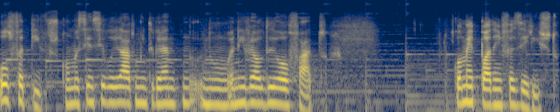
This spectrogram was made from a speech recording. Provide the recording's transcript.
olfativos, com uma sensibilidade muito grande no, no, a nível de olfato. Como é que podem fazer isto?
